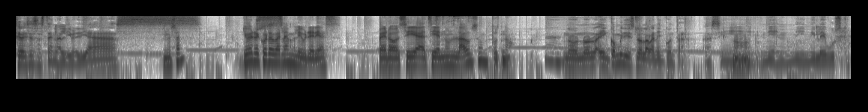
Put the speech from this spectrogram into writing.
que a veces hasta en las librerías... ¿No sale? Yo recuerdo verla en librerías. Pero sí, así en un Lawson, pues no. No, no, en Combinix no la van a encontrar. Así ni, ni, ni le buscan.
